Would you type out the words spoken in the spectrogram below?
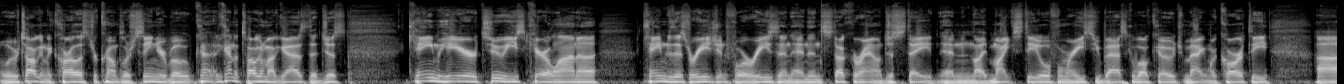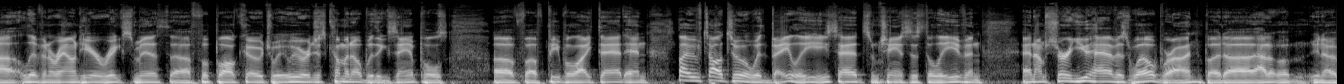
we were talking to Carlester Crumpler Senior, but kind of talking about guys that just came here to East Carolina, came to this region for a reason, and then stuck around, just stayed. And like Mike Steele, former ECU basketball coach, Mack McCarthy, uh, living around here, Rick Smith, uh, football coach. We, we were just coming up with examples of, of people like that. And like we've talked to it with Bailey. He's had some chances to leave, and and I'm sure you have as well, Brian. But uh, I don't, you know,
